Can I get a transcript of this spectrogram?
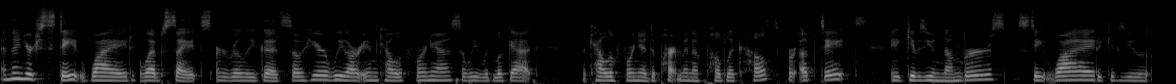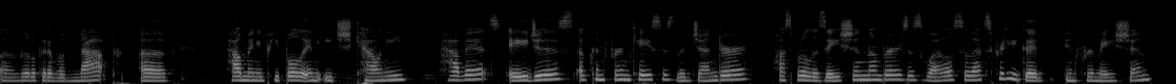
And then your statewide websites are really good. So, here we are in California. So, we would look at the California Department of Public Health for updates. It gives you numbers statewide, it gives you a little bit of a map of how many people in each county have it, ages of confirmed cases, the gender, hospitalization numbers as well. So that's pretty good information.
